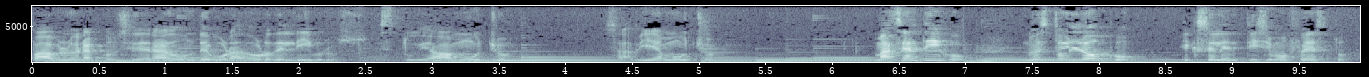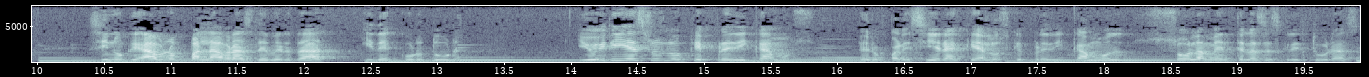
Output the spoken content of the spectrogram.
Pablo era considerado un devorador de libros, estudiaba mucho, sabía mucho. Mas él dijo, no estoy loco, excelentísimo Festo, sino que hablo palabras de verdad y de cordura. Y hoy día eso es lo que predicamos, pero pareciera que a los que predicamos solamente las escrituras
